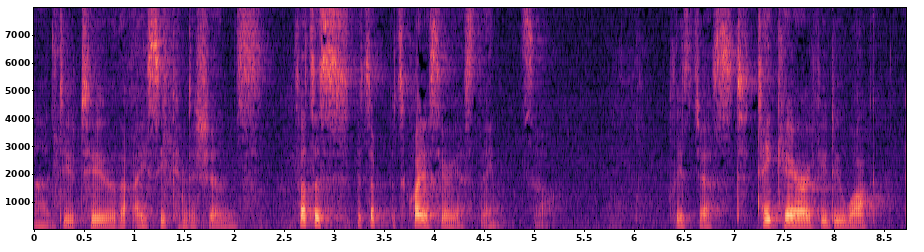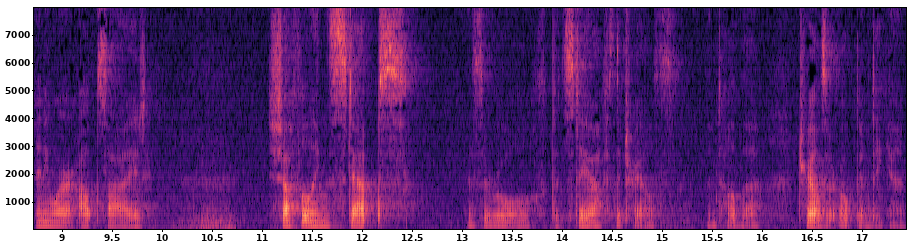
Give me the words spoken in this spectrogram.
uh, due to the icy conditions. So it's a, it's a, it's quite a serious thing. So please just take care if you do walk anywhere outside. Shuffling steps is the rule, but stay off the trails until the trails are opened again.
